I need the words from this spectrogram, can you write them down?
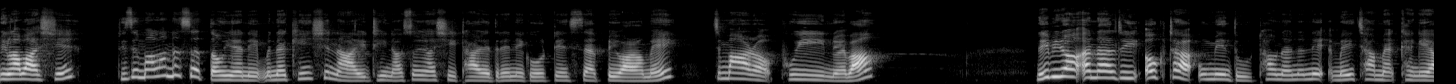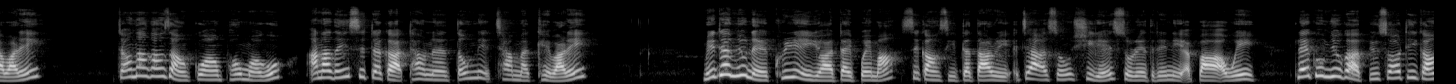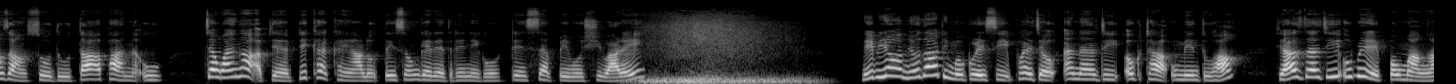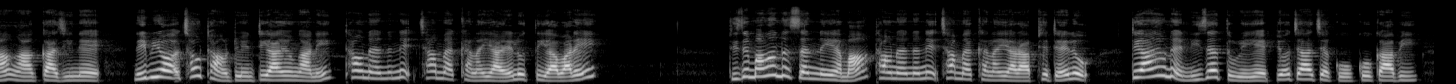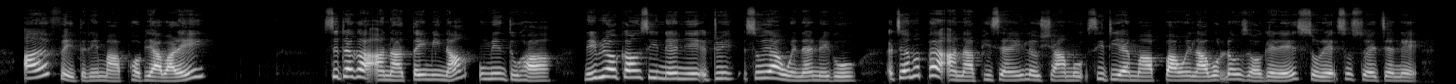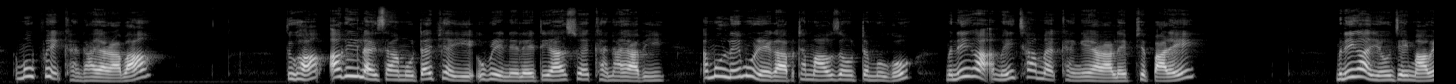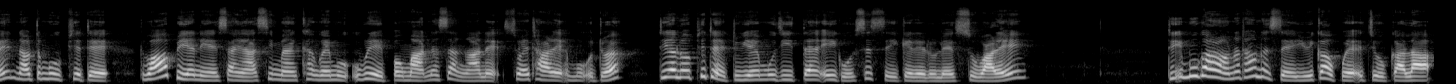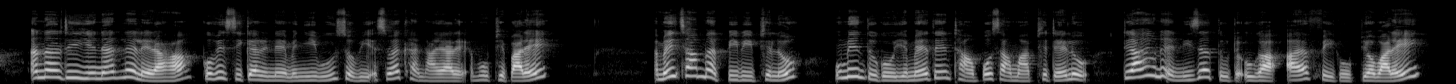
မင်္ဂလာပါရှင်ဒီဇင်ဘာလ23ရက်နေ့မနက်ခင်း7:00နာရီအထိနောက်ဆုံးရရှိထားတဲ့သတင်းတွေကိုတင်ဆက်ပေးပါရမယ်ကျမကတော့ဖူးရီနွယ်ပါနေပြည်တော် NLD ဥက္ကဋ္ဌဦးမင်းသူထောင်ဒဏ်နှစ်အမိန့်ချမှတ်ခံခဲ့ရပါတယ်။ကျောင်းသားကောင်းဆောင်ကိုအောင်ဖုံးမော်ကိုအာဏာသိမ်းစစ်တပ်ကထောင်ဒဏ်3နှစ်ချမှတ်ခဲ့ပါတယ်။မင်းတပ်မြို့နယ်ခရီးရင်ရွာတိုက်ပွဲမှာစစ်ကောင်စီတပ်သားတွေအကြအဆုံးရှိတယ်ဆိုတဲ့သတင်းတွေအပါအဝင် လှဲကူးမြို့ကပြူစောတိကောင်းဆောင်ဆိုသူတားအဖနှစ်ဦးကြက်ဝိုင်းကအပြန်ပြစ်ခတ်ခံရလို့တေဆုံးခဲ့တဲ့သတင်းတွေကိုတင်ဆက်ပေးဖို့ရှိပါတယ်။နေပြည်တော်မျိုးသားဒီမိုကရေစီအဖွဲ့ချုပ် NLD ဥက္ကဋ္ဌဦးမင်းသူဟာရာဇသက်ကြီးဥပဒေပုံမှန်95ကကြီးနဲ့နေပြည်တော်အချုပ်ထောင်တွင်တရားရုံးကနေထောင်ဒဏ်2နှစ်ချမှတ်ခံလိုက်ရတယ်လို့သိရပါတယ်။ဒီဇင်ဘာလ22ရက်မှာထောင်ဒဏ်2နှစ်ချမှတ်ခံလိုက်ရတာဖြစ်တယ်လို့ တရားရုံးနဲ့နှီးဆက်သူတွေရဲ့ပြောကြားချက်ကိုကိုးကားပြီး RFA သတင်းမှာဖော်ပြပါရယ်စစ်တပ်ကအာဏာသိမ်းပြီးနောက်ဦးမင်းသူဟာနေပြည်တော်ကောင်စီနယ်မြေအတွင်းအစိုးရဝန်ထမ်းတွေကိုအကြမ်းမဖက်အာဏာဖီဆန်ရေးလှုပ်ရှားမှု CDM မှာပါဝင်လာဖို့လှုံ့ဆော်ခဲ့တဲ့ဆိုတဲ့ဆွဆွဲချက်နဲ့အမှုဖွင့်ခံထားရတာပါသူဟာအာဂိလိုက်စားမှုတိုက်ဖြတ်ရေးဥပဒေနဲ့လည်းတရားစွဲခံထားရပြီးအမှုလေးမှုတွေကပထမအဆုံးတမှုကိုမနေ့ကအမိန့်ချမှတ်ခံခဲ့ရတာလည်းဖြစ်ပါတယ်။ မနေ့ကရုံးချိန်မှာပဲနောက်တမှုဖြစ်တဲ့တဘာဘေးရနယ်ဆိုင်ရာစီမံခန့်ခွဲမှုဥပဒေပုံမှန်25နဲ့ဆွဲထားတဲ့အမှုအတွက်တရားလိုဖြစ်တဲ့ဒူရဲမှုကြီးတန်းအေးကိုစစ်ဆေးခဲ့တယ်လို့လည်းဆိုပါတယ်။ဒီအမှုကတော့2020ရွေးကောက်ပွဲအကြိုကာလ NLD ရင်နှန်းလှည့်လည်တာဟာကိုဗစ်စီကံတွေနဲ့မညီဘူးဆိုပြီးအစွဲခံထားရတဲ့အမှုဖြစ်ပါတယ်။အမိန့်ချမှတ်ပြီးပြီဖြစ်လို့ဦးမင်းသူကိုရမဲသိန်းထောင်ပို့ဆောင်มาဖြစ်တယ်လို့တရားရုံးနဲ့နှီးဆက်သူတဦးက RFA ကိုပြောပါတယ်။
